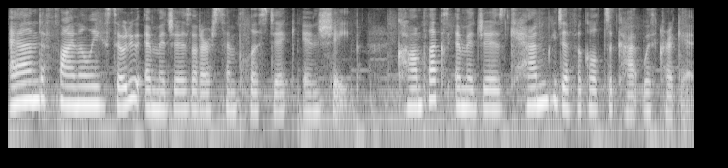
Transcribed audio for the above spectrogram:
And finally, so do images that are simplistic in shape. Complex images can be difficult to cut with Cricut.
